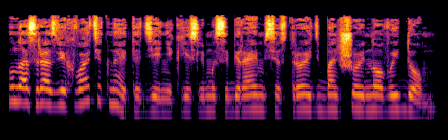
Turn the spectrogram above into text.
У нас разве хватит на это денег, если мы собираемся строить большой новый дом?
